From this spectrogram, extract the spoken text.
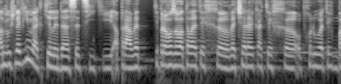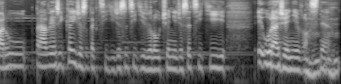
ale my už nevíme, jak ti lidé se cítí a právě ti provozovatelé těch eh, večerek a těch eh, obchodů a těch barů právě říkají, že se tak cítí, že se cítí vyloučení, že se cítí i uraženi vlastně. Mm-hmm.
